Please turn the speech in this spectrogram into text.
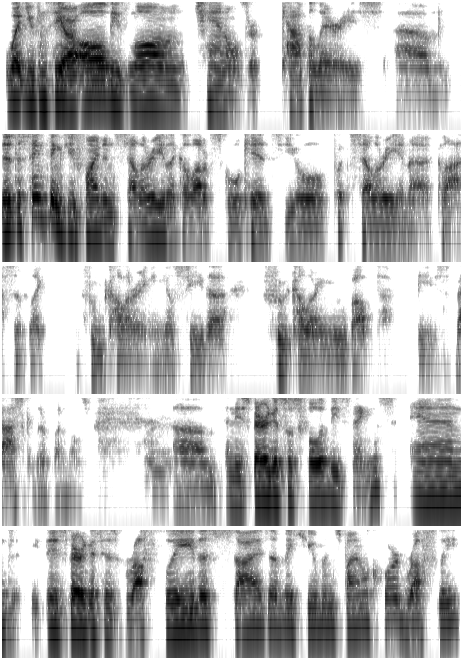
what you can see are all these long channels or capillaries. Um, they're the same things you find in celery. Like a lot of school kids, you'll put celery in a glass of like food coloring, and you'll see the food coloring move up these vascular bundles. Um, and the asparagus was full of these things. And the asparagus is roughly the size of a human spinal cord, roughly.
